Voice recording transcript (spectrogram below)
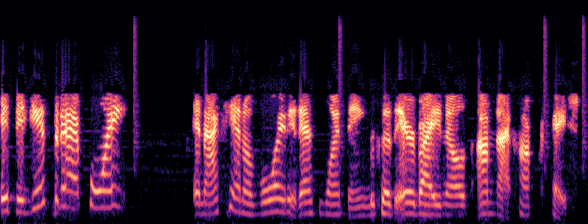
if it gets to that point and I can't avoid it, that's one thing because everybody knows I'm not confrontational.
